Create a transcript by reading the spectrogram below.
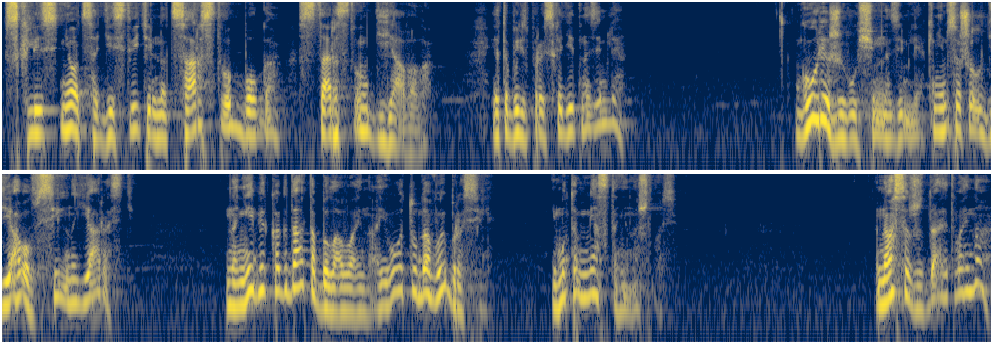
Схлестнется действительно царство Бога с царством дьявола. Это будет происходить на земле. Горе живущим на земле. К ним сошел дьявол в сильной ярости. На небе когда-то была война, его туда выбросили. Ему там места не нашлось. Нас ожидает война.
